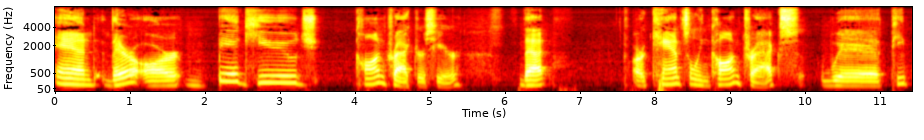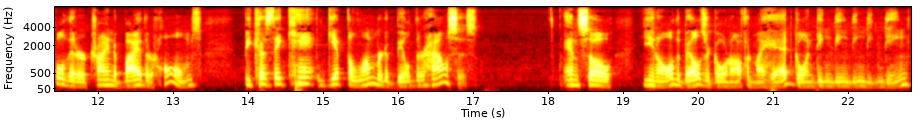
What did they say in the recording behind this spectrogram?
And there are big, huge contractors here that are canceling contracts with people that are trying to buy their homes because they can't get the lumber to build their houses. And so, you know, the bells are going off in my head, going ding, ding, ding, ding, ding.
